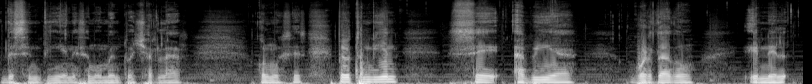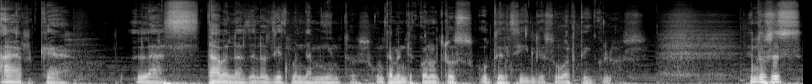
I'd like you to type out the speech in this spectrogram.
descendía en ese momento a charlar con Moisés, pero también se había guardado en el arca las tablas de los diez mandamientos, juntamente con otros utensilios o artículos. Entonces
